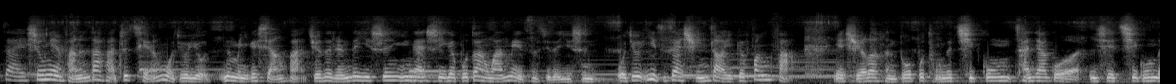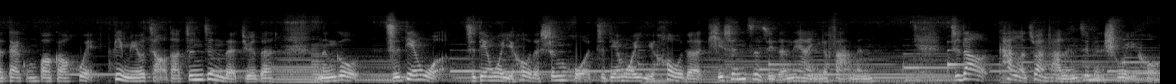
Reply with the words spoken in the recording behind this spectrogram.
在修炼法轮大法之前，我就有那么一个想法，觉得人的一生应该是一个不断完美自己的一生。我就一直在寻找一个方法，也学了很多不同的气功，参加过一些气功的代工报告会，并没有找到真正的觉得能够指点我、指点我以后的生活、指点我以后的提升自己的那样一个法门。直到看了《转法轮》这本书以后，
